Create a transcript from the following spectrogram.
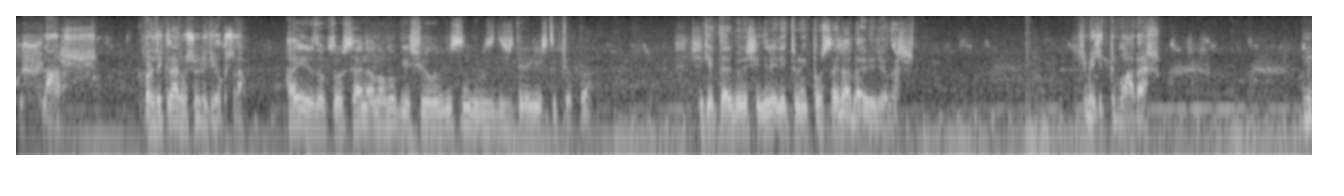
Kuşlar. Ördekler mi söyledi yoksa? Hayır doktor, sen analog yaşıyor olabilirsin de biz dijitale geçtik çoktan. Şirketler böyle şeyleri elektronik postayla haber veriyorlar. Kime gitti bu haber? Hı?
